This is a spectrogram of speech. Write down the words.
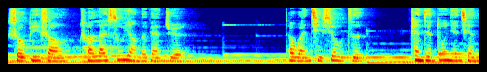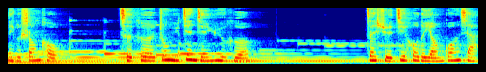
手臂上传来酥痒的感觉，他挽起袖子，看见多年前那个伤口。此刻终于渐渐愈合，在雪霁后的阳光下，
